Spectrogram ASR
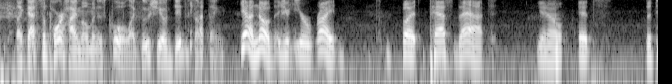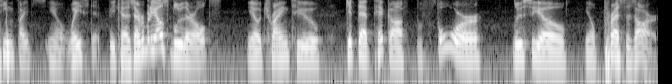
like that support high moment is cool. Like Lucio did something. yeah no you're, he- you're right but past that you know it's the team fights you know wasted because everybody else blew their ults you know trying to get that pick off before lucio you know presses r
